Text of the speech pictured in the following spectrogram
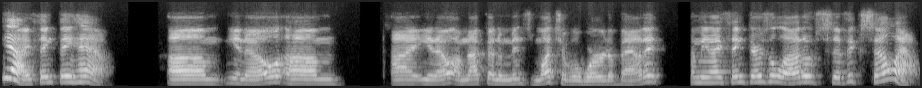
Yeah, I think they have. Um, you know, um, I, you know, I'm not going to mince much of a word about it. I mean, I think there's a lot of civic sellout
